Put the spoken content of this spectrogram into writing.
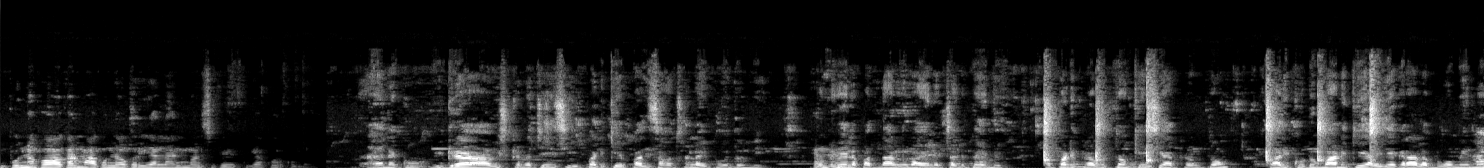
పుణ్య పోకర్ మాకున్న ఒకరు ఇవ్వాలని మనస్ఫూర్తిగా కోరుకుంటున్నాం. ఆయనకు విగ్రహ ఆవిష్కరణ చేసి ఇప్పటికే పది సంవత్సరాలు అయిపోతుంది. రెండు వేల పద్నాలుగులో ఆయన చనిపోయింది అప్పటి ప్రభుత్వం కేసీఆర్ ప్రభుత్వం వారి కుటుంబానికి ఐదు ఎకరాల భూమిను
